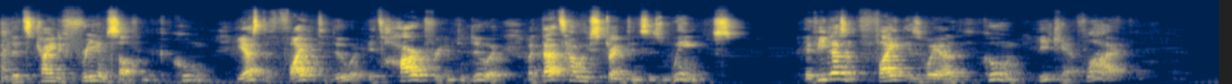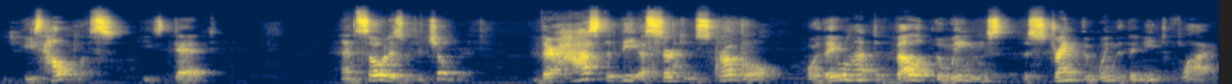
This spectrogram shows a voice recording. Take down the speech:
that's trying to free himself from the cocoon. He has to fight to do it. It's hard for him to do it, but that's how he strengthens his wings. If he doesn't fight his way out of the cocoon, he can't fly. He's helpless. He's dead. And so it is with your children. There has to be a certain struggle or they will not develop the wings, the strength of wing that they need to fly,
